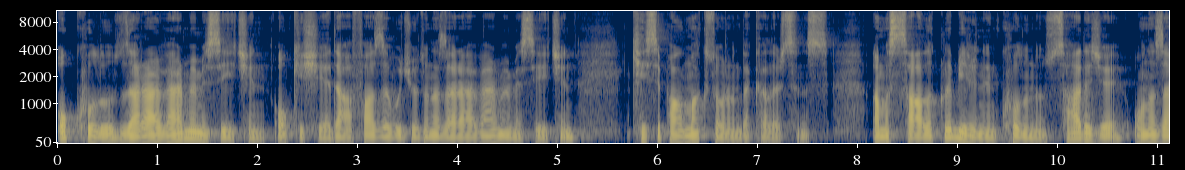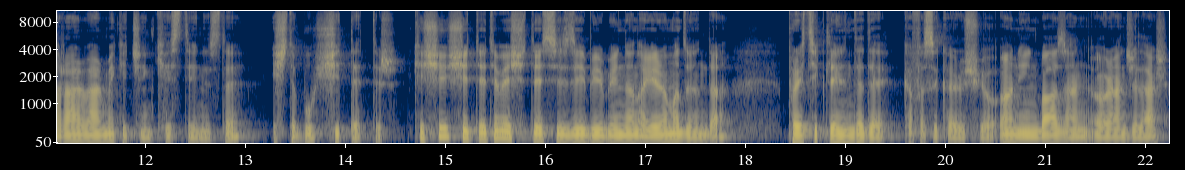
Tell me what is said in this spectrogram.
O kolu zarar vermemesi için, o kişiye daha fazla vücuduna zarar vermemesi için kesip almak zorunda kalırsınız. Ama sağlıklı birinin kolunu sadece ona zarar vermek için kestiğinizde işte bu şiddettir. Kişi şiddeti ve şiddetsizliği birbirinden ayıramadığında pratiklerinde de kafası karışıyor. Örneğin bazen öğrenciler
